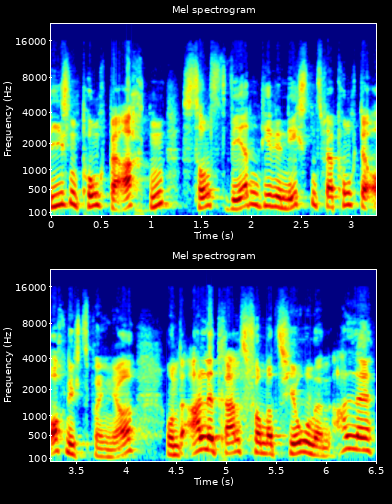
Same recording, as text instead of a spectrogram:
diesen Punkt beachten, sonst werden dir die nächsten zwei Punkte auch nichts bringen. Ja? Und alle Transformationen, alle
